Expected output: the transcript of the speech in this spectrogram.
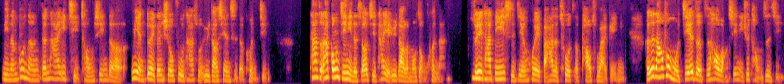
你能不能跟他一起重新的面对跟修复他所遇到现实的困境？他他攻击你的时候，其实他也遇到了某种困难，所以他第一时间会把他的挫折抛出来给你。可是当父母接着之后，往心里去捅自己。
